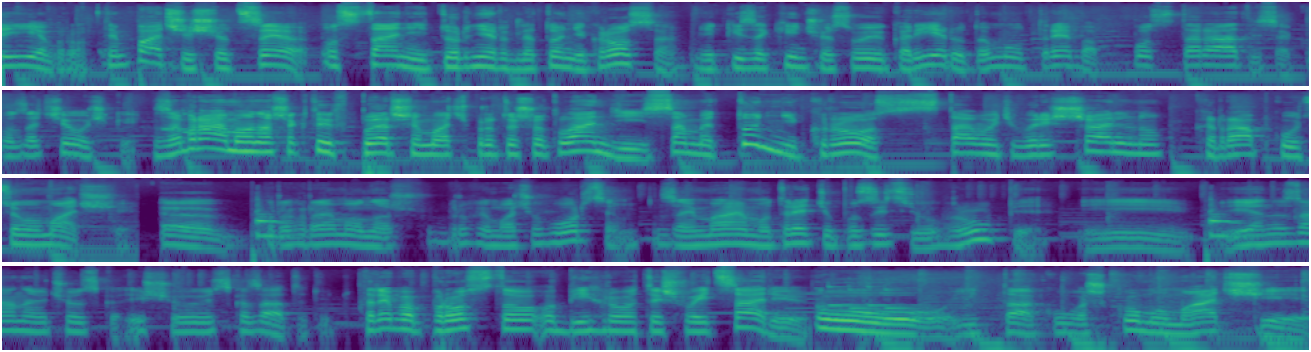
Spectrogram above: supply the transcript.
це євро. Тим паче, що це останній турнір для Тоні Кроса, який закінчує свою кар'єру, тому треба постаратися, козачочки. Забираємо наш актив перший матч проти Шотландії, саме Тоні Крос ставить вирішальну крапку у цьому матчі. Е, програємо наш другий матч угорцям, займаємо третю позицію в групі, і я не знаю навіть що, що сказати тут. Треба просто обігрувати Швейцарію. О, і так, у важкому матчі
